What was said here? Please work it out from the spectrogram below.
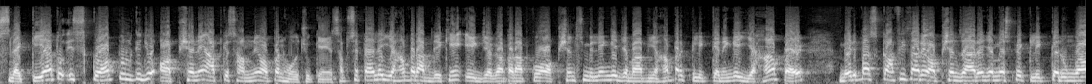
सिलेक्ट किया तो इस क्रॉप टूल के जो ऑप्शन है आपके सामने ओपन हो चुके हैं। सबसे पहले यहाँ पर आप देखें, एक जगह पर आपको ऑप्शंस मिलेंगे। जब आप यहाँ पर क्लिक करेंगे, यहाँ पर मेरे पास काफ़ी सारे ऑप्शंस आ रहे हैं। जब मैं इस पर क्लिक करूँगा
